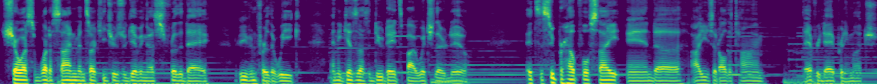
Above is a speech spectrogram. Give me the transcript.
show us what assignments our teachers are giving us for the day or even for the week. And it gives us due dates by which they're due. It's a super helpful site, and uh, I use it all the time, every day pretty much.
